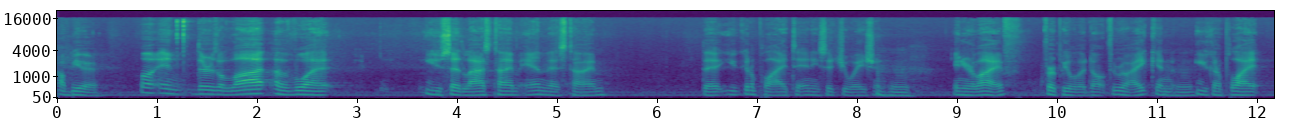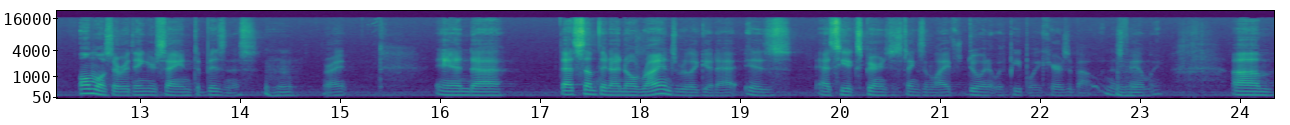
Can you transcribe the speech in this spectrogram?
I'll be there. Well, and there's a lot of what you said last time and this time that you can apply to any situation mm-hmm. in your life for people that don't through hike, and mm-hmm. you can apply almost everything you're saying to business, mm-hmm. right? And uh, that's something I know Ryan's really good at is as he experiences things in life, doing it with people he cares about in his family. Um,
